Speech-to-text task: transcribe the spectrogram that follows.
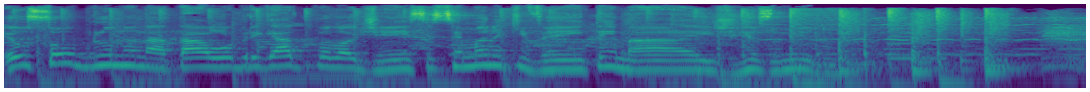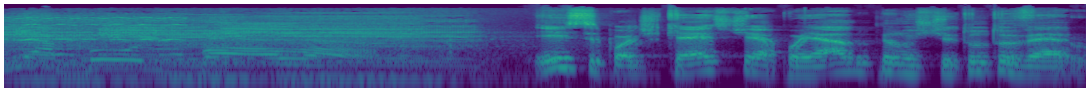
Eu sou o Bruno Natal, obrigado pela audiência. Semana que vem tem mais resumido. Esse podcast é apoiado pelo Instituto Vero.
